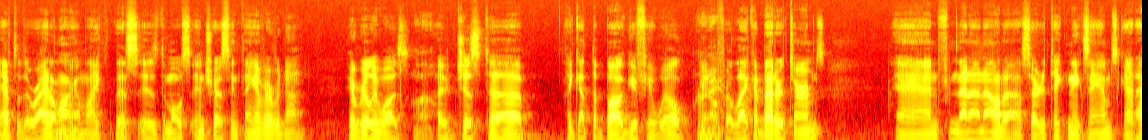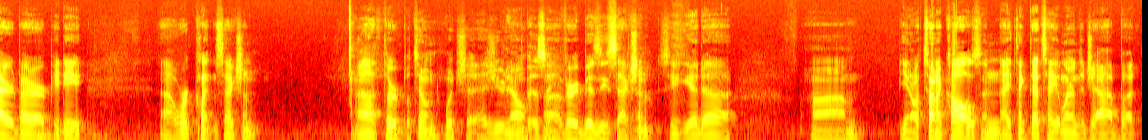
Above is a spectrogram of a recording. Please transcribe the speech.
after the ride along, I'm like, this is the most interesting thing I've ever done. It really was. I just, uh, I got the bug, if you will, you know, Right. for lack of better terms. And from then on out, I started taking the exams, got hired by RPD, uh, worked Clinton section, uh, third platoon, which, uh, as you know, busy. a very busy section. So you get, uh, um, you know, a ton of calls, and I think that's how you learn the job. But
